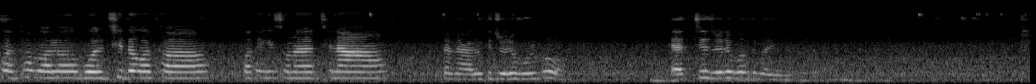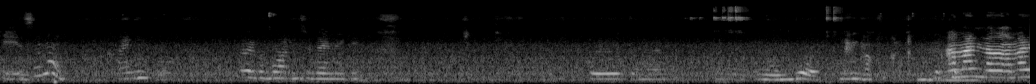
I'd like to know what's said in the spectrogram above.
কথা বলো বলছি তো কথা কথা কি শোনা যাচ্ছে না? তাহলে আরও কি জোরে বলব? এর চেয়ে জোরে বলতে পারি না। খেয়েছো না খাইনি তো। বল কিছু দেয় নাকি? তোমার নম্বর? আমার না আমার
